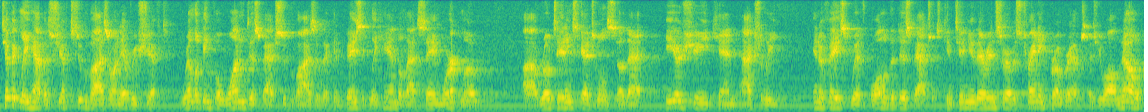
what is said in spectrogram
typically have a shift supervisor on every shift. We're looking for one dispatch supervisor that can basically handle that same workload, uh, rotating schedules so that he or she can actually interface with all of the dispatchers, continue their in-service training programs. As you all know,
